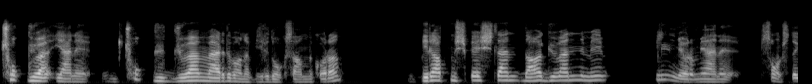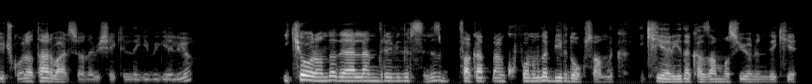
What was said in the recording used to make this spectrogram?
çok güven yani çok gü- güven verdi bana 1.90'lık oran. 1.65'ten daha güvenli mi bilmiyorum yani sonuçta 3 gol atar Barcelona bir şekilde gibi geliyor. İki oranda değerlendirebilirsiniz. Fakat ben kuponumda 1.90'lık iki yarıyı da kazanması yönündeki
